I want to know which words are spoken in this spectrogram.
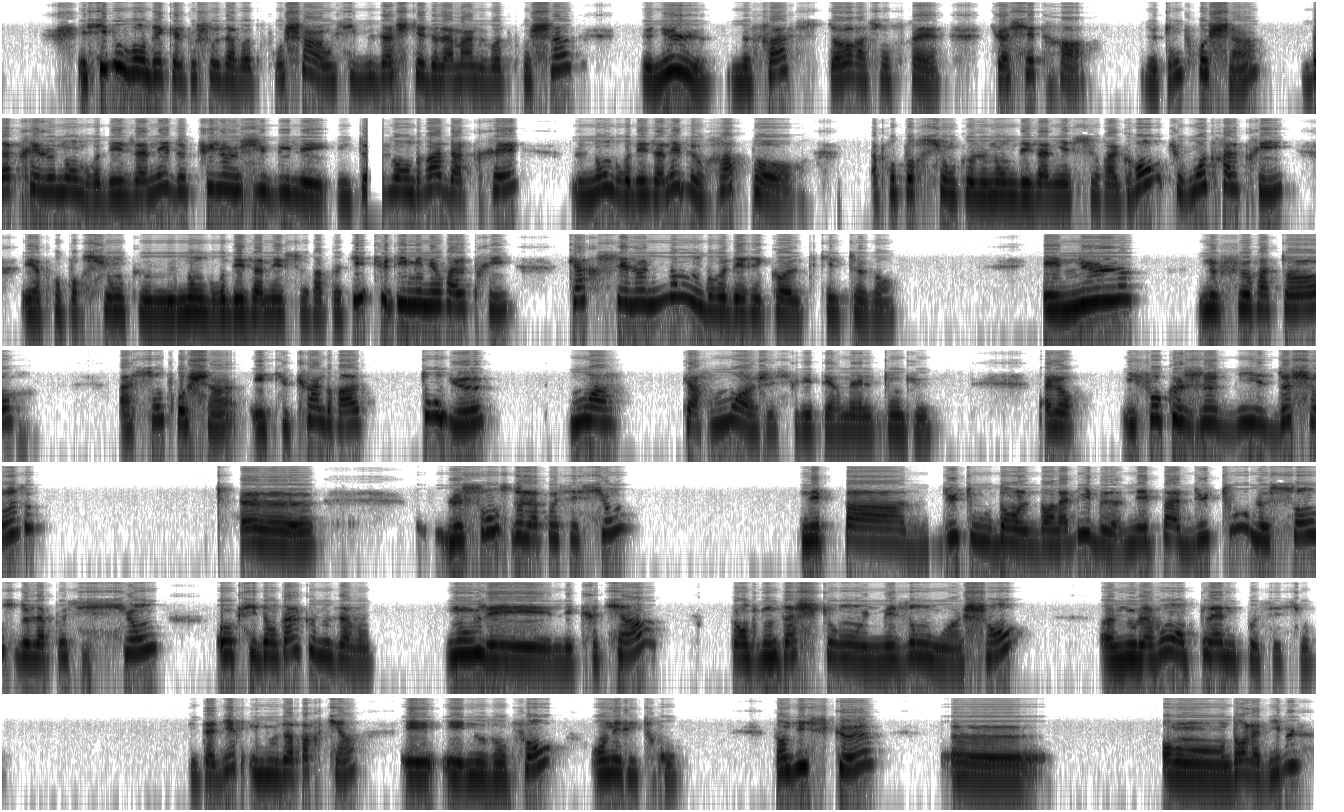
Et si vous vendez quelque chose à votre prochain, ou si vous achetez de la main de votre prochain, que nul ne fasse tort à son frère. Tu achèteras de ton prochain d'après le nombre des années depuis le jubilé. Il te vendra d'après le nombre des années de rapport. À proportion que le nombre des années sera grand, tu augmenteras le prix. Et à proportion que le nombre des années sera petit, tu diminueras le prix. Car c'est le nombre des récoltes qu'il te vend. Et nul ne fera tort à son prochain, et tu craindras ton Dieu, moi, car moi je suis l'Éternel, ton Dieu. Alors, il faut que je dise deux choses. Euh, le sens de la possession n'est pas du tout, dans, la Bible, n'est pas du tout le sens de la possession occidentale que nous avons. Nous, les, chrétiens, quand nous achetons une maison ou un champ, nous l'avons en pleine possession. C'est-à-dire, il nous appartient et, nos enfants en hériteront. Tandis que euh, dans la Bible,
